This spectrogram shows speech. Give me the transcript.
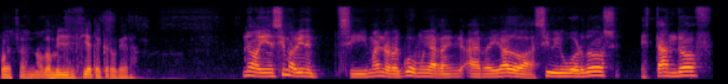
Puede ser, ¿no? 2017 creo que era. No, y encima viene, si mal no recuerdo, muy arraigado a Civil War 2, Standoff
